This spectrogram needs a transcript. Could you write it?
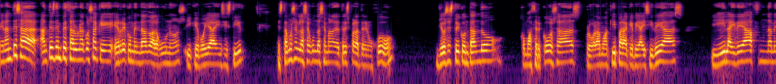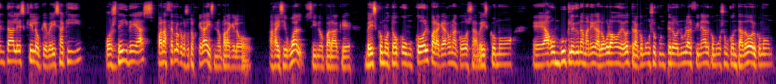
Bien, antes, de empezar una cosa que he recomendado a algunos y que voy a insistir, estamos en la segunda semana de tres para tener un juego. Yo os estoy contando cómo hacer cosas, programo aquí para que veáis ideas, y la idea fundamental es que lo que veis aquí os dé ideas para hacer lo que vosotros queráis, no para que lo hagáis igual, sino para que veis cómo toco un call para que haga una cosa, veis cómo eh, hago un bucle de una manera, luego lo hago de otra, cómo uso puntero nulo al final, cómo uso un contador, cómo...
